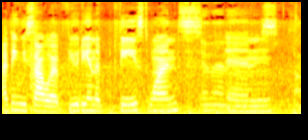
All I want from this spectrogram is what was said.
I think we saw what Beauty and the Beast once, and, and was, um,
